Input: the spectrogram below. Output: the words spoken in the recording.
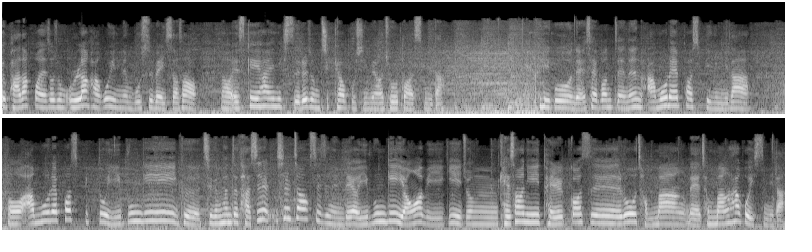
그 바닥권에서 좀 올라가고 있는 모습에 있어서 어, SK 하이닉스를 좀 지켜보시면 좋을 것 같습니다. 그리고 네, 세 번째는 아모레 퍼시픽입니다. 어, 아모레 퍼시픽도 2분기 그 지금 현재 다 실, 실적 시즌인데요. 2분기 영업이익이 좀 개선이 될 것으로 전망, 네, 전망하고 있습니다.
